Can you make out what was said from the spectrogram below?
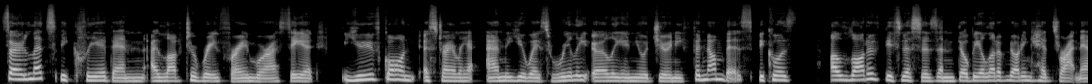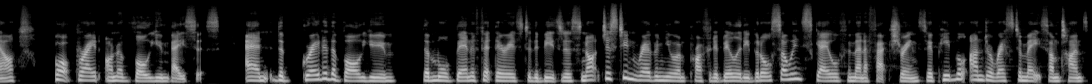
So let's be clear then. I love to reframe where I see it. You've gone Australia and the US really early in your journey for numbers because a lot of businesses, and there'll be a lot of nodding heads right now, operate on a volume basis. And the greater the volume, the more benefit there is to the business, not just in revenue and profitability, but also in scale for manufacturing. So people underestimate sometimes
